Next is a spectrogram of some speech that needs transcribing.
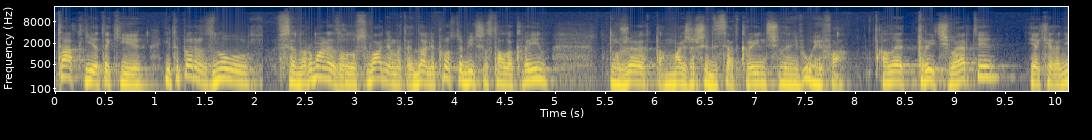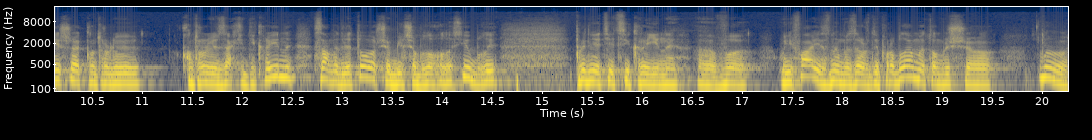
Так, є такі. І тепер знову все нормально з голосуванням і так далі. Просто більше стало країн, вже там майже 60 країн-членів УЄФА. Але три чверті, як і раніше, контролюють, контролюють західні країни саме для того, щоб більше було голосів, були прийняті ці країни е, в УЄФА, і з ними завжди проблеми, тому що ну,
